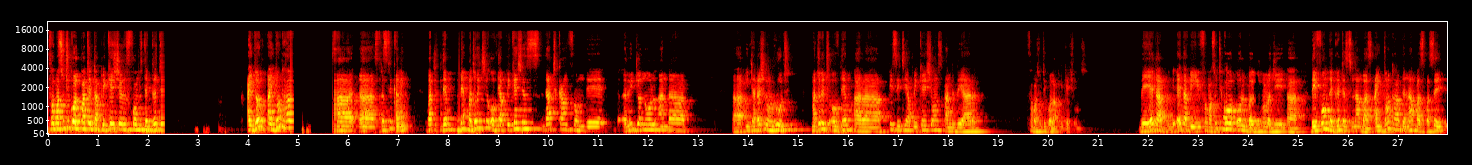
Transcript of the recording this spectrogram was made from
pharmaceutical patent application forms the greatest. I don't, I don't have uh, uh, specifically, but the majority of the applications that come from the regional and uh, uh, international route, majority of them are uh, PCT applications and they are pharmaceutical applications. They either, either be pharmaceutical or biotechnology. Uh, they form the greatest numbers. I don't have the numbers per se,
